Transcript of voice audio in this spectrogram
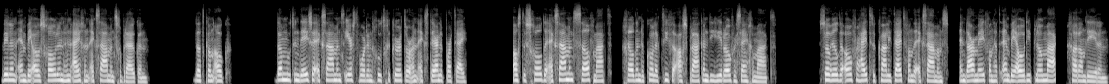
Willen MBO-scholen hun eigen examens gebruiken? Dat kan ook. Dan moeten deze examens eerst worden goedgekeurd door een externe partij. Als de school de examens zelf maakt, gelden de collectieve afspraken die hierover zijn gemaakt. Zo wil de overheid de kwaliteit van de examens, en daarmee van het MBO-diploma, garanderen.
